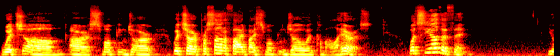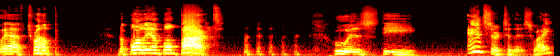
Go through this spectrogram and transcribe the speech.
which um, are smoking jar, which are personified by Smoking Joe and Kamala Harris. What's the other thing? You have Trump, Napoleon Bonaparte, who is the answer to this, right?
